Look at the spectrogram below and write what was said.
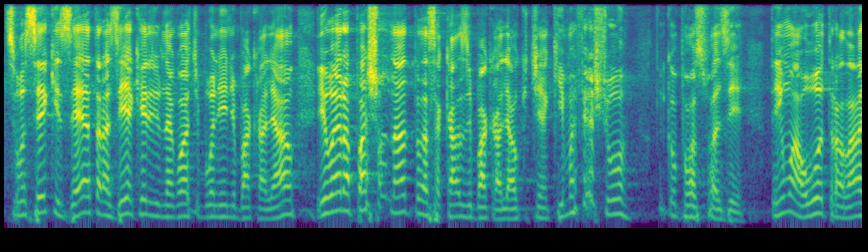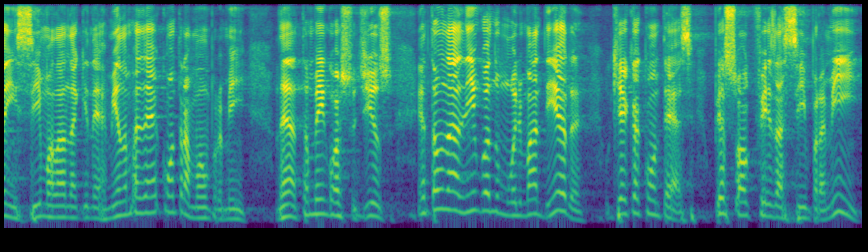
Se você quiser trazer aquele negócio de bolinho de bacalhau. Eu era apaixonado por essa casa de bacalhau que tinha aqui, mas fechou. O que, eu posso fazer? Tem uma outra lá em cima, lá na Guilhermina, mas é contramão para mim. Né? Também gosto disso. Então, na língua do molho madeira, o que, é que acontece? O pessoal que fez assim para mim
